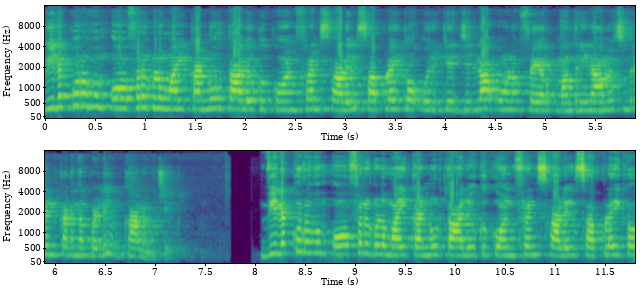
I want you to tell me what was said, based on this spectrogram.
വിലക്കുറവും ഓഫറുകളുമായി കണ്ണൂർ താലൂക്ക് കോൺഫറൻസ് ഹാളിൽ സപ്ലൈകോ ഒരുക്കിയ ജില്ലാ ഓണം ഫെയർ മന്ത്രി രാമചന്ദ്രൻ കടന്നപ്പള്ളി ഉദ്ഘാടനം ചെയ്തു. വിലക്കുറവും ഓഫറുകളുമായി കണ്ണൂർ താലൂക്ക് കോൺഫറൻസ് ഹാളിൽ സപ്ലൈകോ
